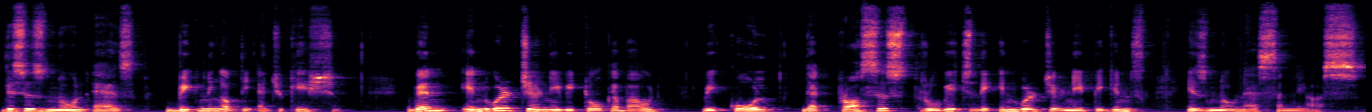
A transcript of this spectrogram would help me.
this is known as beginning of the education. When inward journey we talk about, we call that process through which the inward journey begins is known as sannyas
